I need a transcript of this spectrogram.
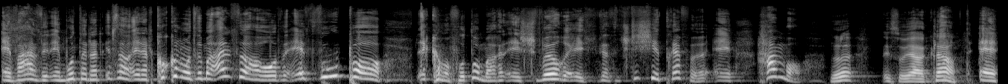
ey, Wahnsinn, ey, Mutter, das ist doch, ey, das gucken wir uns immer an zu Hause, ey, super. Ey, kann man Foto machen, ey, ich schwöre, ey, dass ich dich hier treffe, ey, Hammer. Ne? Ich so, ja, klar. Ey,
